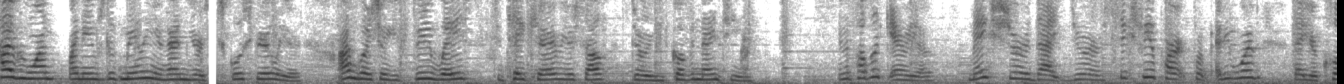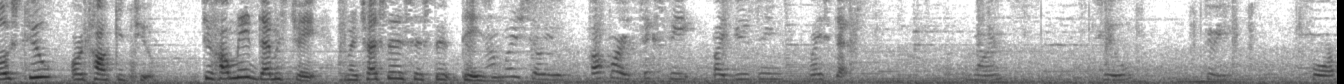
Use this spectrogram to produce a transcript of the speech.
Hi everyone, my name is Luke Maley and I'm your school spirit leader. I'm going to show you three ways to take care of yourself during COVID-19. In a public area, make sure that you're six feet apart from anyone that you're close to or talking to. To help me demonstrate is my trusted assistant Daisy. I'm going to show you how far is six feet by using my steps. One, two, three, four,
